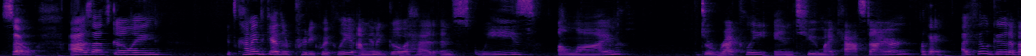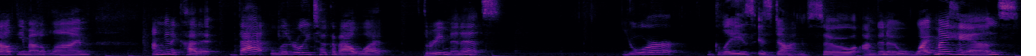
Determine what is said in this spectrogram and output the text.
So as that's going, it's coming together pretty quickly. I'm gonna go ahead and squeeze a lime directly into my cast iron. Okay, I feel good about the amount of lime. I'm gonna cut it. That literally took about what, three minutes? Your glaze is done. So I'm gonna wipe my hands,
